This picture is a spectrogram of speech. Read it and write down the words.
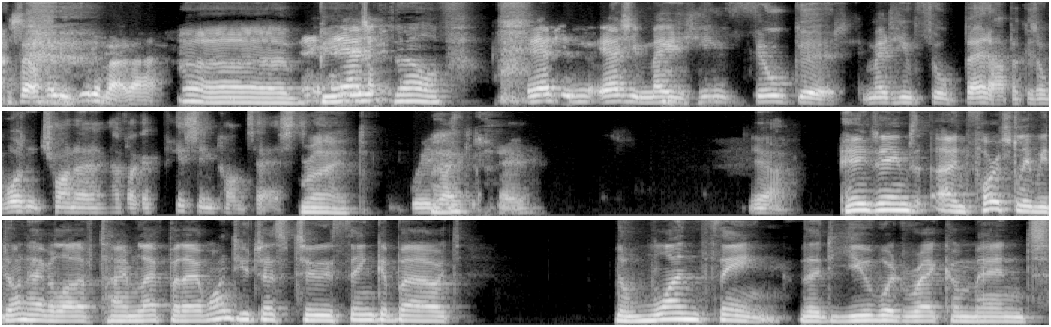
I felt really good about that. Uh, be it actually, yourself. It actually, it actually made him feel good. It made him feel better because I wasn't trying to have like a pissing contest. Right. With right. like, you know, yeah. Hey, James, unfortunately, we don't have a lot of time left, but I want you just to think about the one thing that you would recommend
